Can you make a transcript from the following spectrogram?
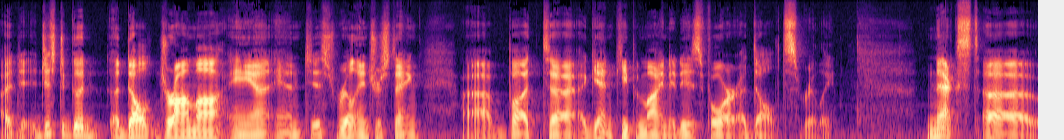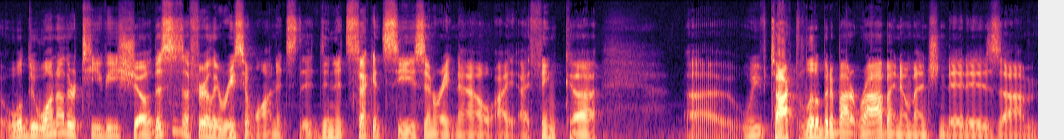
uh, just a good adult drama and and just real interesting. Uh, but uh, again, keep in mind it is for adults, really. Next, uh, we'll do one other TV show. This is a fairly recent one. It's in its second season right now. I, I think uh, uh, we've talked a little bit about it. Rob, I know, mentioned it. Is um,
